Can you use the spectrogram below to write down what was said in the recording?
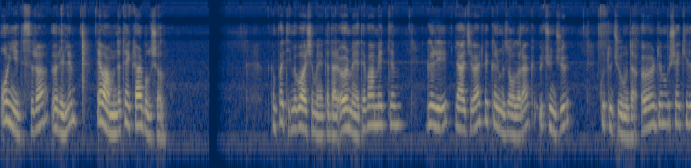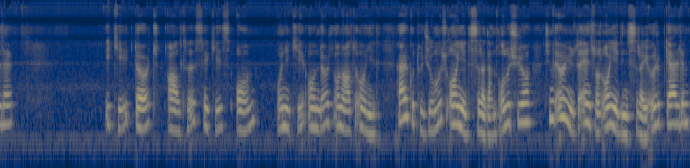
17 sıra örelim. Devamında tekrar buluşalım. Bakın patiğimi bu aşamaya kadar örmeye devam ettim. Gri, lacivert ve kırmızı olarak üçüncü kutucuğumu da ördüm bu şekilde. 2, 4, 6, 8, 10, 12, 14, 16, 17. Her kutucuğumuz 17 sıradan oluşuyor. Şimdi ön yüzde en son 17. sırayı örüp geldim.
